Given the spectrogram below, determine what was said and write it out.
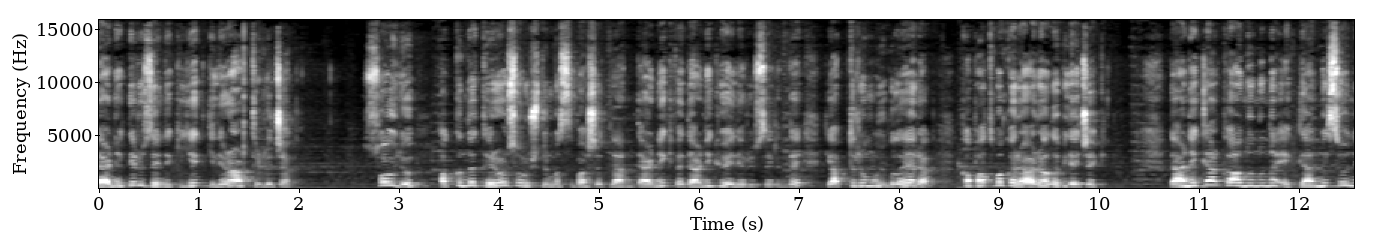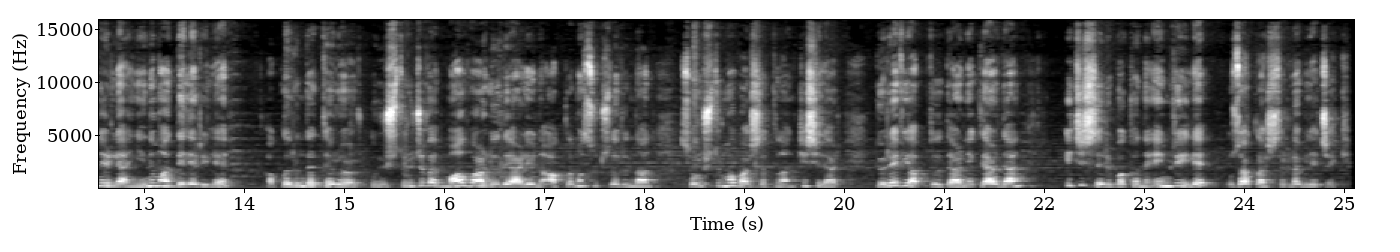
dernekler üzerindeki yetkileri artırılacak. Soylu, hakkında terör soruşturması başlatılan dernek ve dernek üyeleri üzerinde yaptırım uygulayarak kapatma kararı alabilecek. Dernekler Kanunu'na eklenmesi önerilen yeni maddeler ile haklarında terör, uyuşturucu ve mal varlığı değerlerini aklama suçlarından soruşturma başlatılan kişiler görev yaptığı derneklerden İçişleri Bakanı emriyle uzaklaştırılabilecek.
